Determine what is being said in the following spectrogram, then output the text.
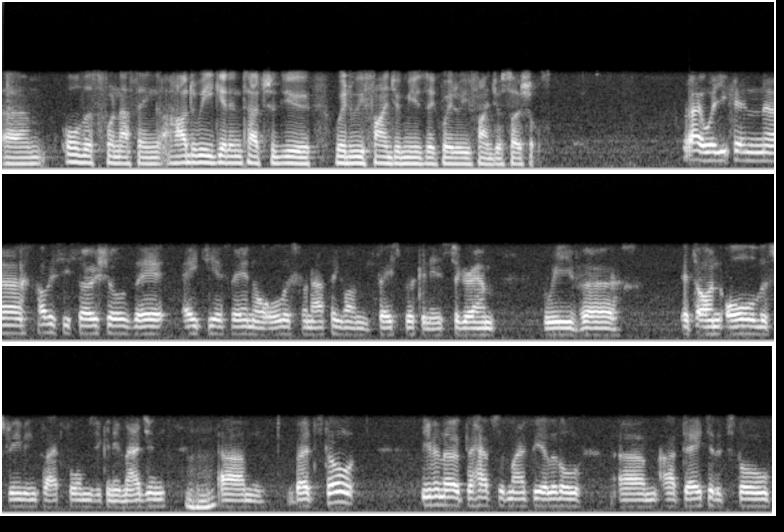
um, all this for nothing? How do we get in touch with you? Where do we find your music? Where do we find your socials? Right. Well, you can uh, obviously socials there, ATFN or All This for Nothing on Facebook and Instagram. We've uh, it's on all the streaming platforms you can imagine. Mm-hmm. Um, but still, even though perhaps it might be a little um, outdated, it's still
